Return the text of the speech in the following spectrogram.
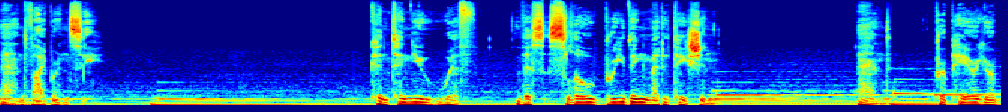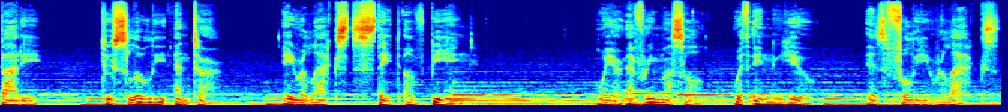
and vibrancy. Continue with this slow breathing meditation and prepare your body to slowly enter a relaxed state of being where every muscle within you is fully relaxed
